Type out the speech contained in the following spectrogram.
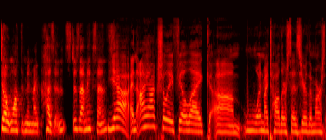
don't want them in my presence. Does that make sense? Yeah, and I actually feel like um, when my toddler says you're the worst,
